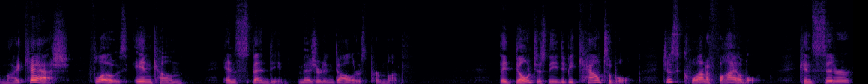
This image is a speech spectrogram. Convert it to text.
my cash, flows, income, and spending measured in dollars per month. They don't just need to be countable, just quantifiable. Consider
